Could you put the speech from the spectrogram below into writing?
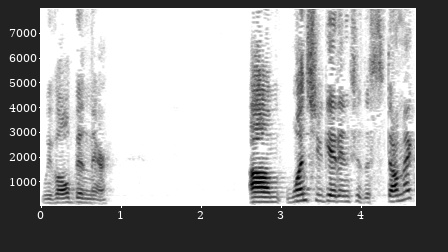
We've all been there. Um, once you get into the stomach,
